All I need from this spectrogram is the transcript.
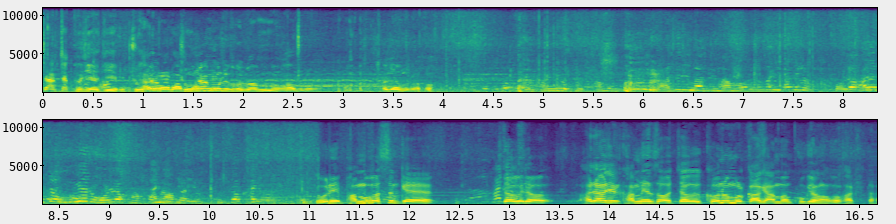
짝짝 퍼져야지. 중량, 중량물이 밟으면 녹아버려. 터져버려. 나들이 나들이 남아보는 아니 저 위로 올라가고 나. 우리 밥 먹었으니까 저기 저 화장실 가면서 저기 건어물 가게 한번 구경하고 갑시다.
